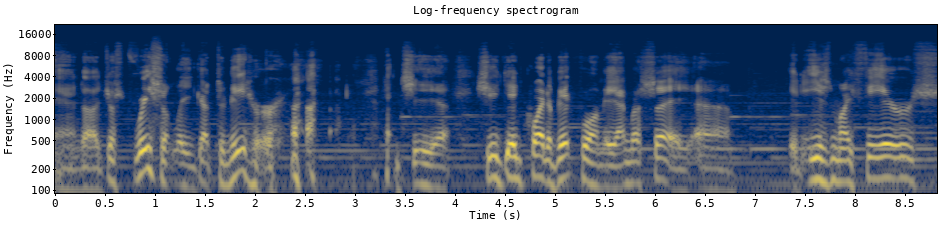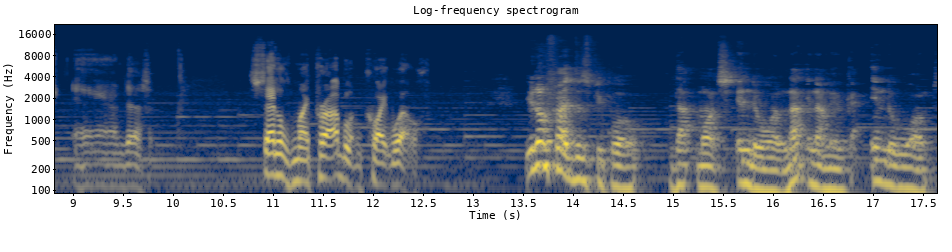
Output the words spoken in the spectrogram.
And uh, just recently got to meet her. and she, uh, she did quite a bit for me, I must say. Uh, it eased my fears and settled my problem quite well. You don't find those people that much in the world, not in America, in the world.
